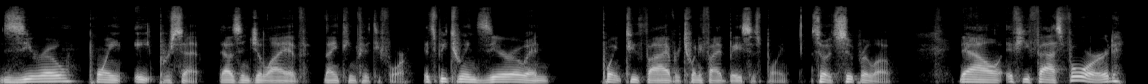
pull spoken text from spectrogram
0.8%. That was in July of 1954. It's between 0 and 0.25 or 25 basis points. So it's super low. Now, if you fast forward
